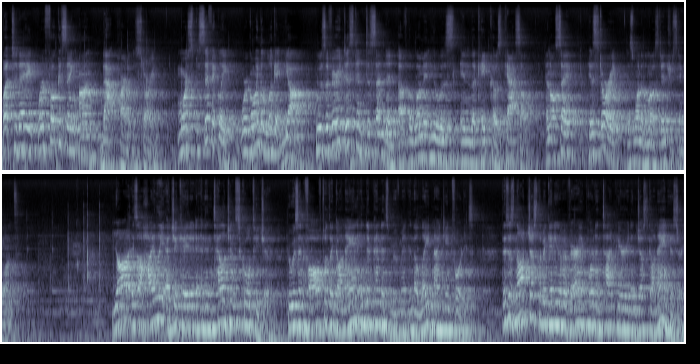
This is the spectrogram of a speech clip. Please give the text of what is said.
But today, we're focusing on that part of the story. More specifically, we're going to look at Yaw, who is a very distant descendant of the woman who was in the Cape Coast Castle. And I'll say, his story is one of the most interesting ones. Yaw is a highly educated and intelligent schoolteacher who was involved with the Ghanaian independence movement in the late 1940s. This is not just the beginning of a very important time period in just Ghanaian history,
